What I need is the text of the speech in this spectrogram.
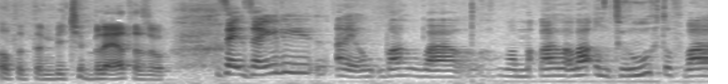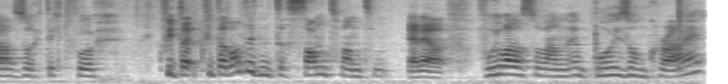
Altijd een beetje blijten zo. Zijn, zijn jullie... Allee, wat, wat, wat, wat, wat ontroert of wat zorgt echt voor... Ik vind dat, ik vind dat altijd interessant, want ja, ja, vroeger was het zo van hè, Boys Don't Cry.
